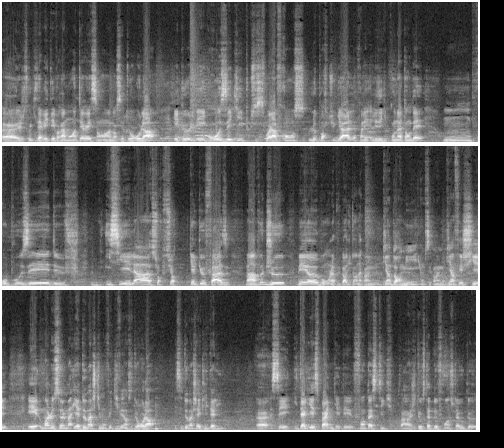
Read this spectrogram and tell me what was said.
Euh, je trouve qu'ils avaient été vraiment intéressants hein, dans cet euro-là et que les grosses équipes, que ce soit la France, le Portugal, enfin les, équipes qu'on attendait, ont proposé de, ici et là sur, sur quelques phases bah, un peu de jeu, mais euh, bon, la plupart du temps, on a quand même bien dormi, on s'est quand même bien fait chier. Et moi, le seul, il y a deux matchs qui m'ont fait kiffer dans cet euro-là, et c'est deux matchs avec l'Italie. Euh, c'est Italie-Espagne qui a été fantastique. Enfin, j'étais au Stade de France, je t'avoue que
